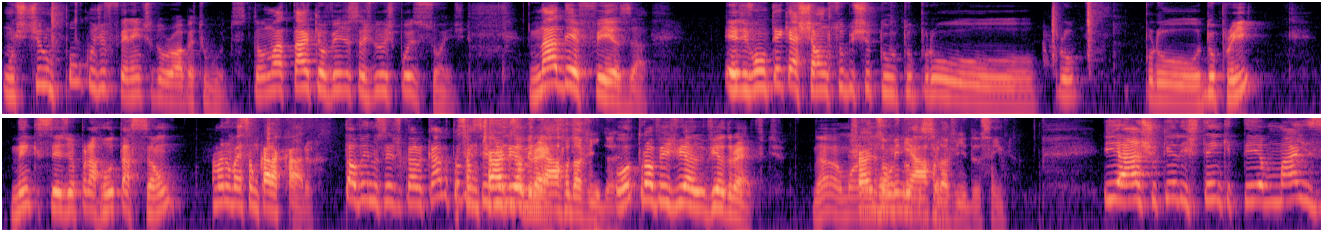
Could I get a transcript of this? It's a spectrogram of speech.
um estilo um pouco diferente do Robert Woods. Então, no ataque, eu vejo essas duas posições. Na defesa, eles vão ter que achar um substituto pro, pro, pro Dupree, nem que seja para rotação. Mas não vai ser um cara caro. Talvez não seja o cara caro, talvez vai ser um seja Charles via draft. da vida. Ou talvez via, via draft. Né? Uma, Charles uma ou outra Miniarro opção. da vida, sim. E acho que eles têm que ter mais.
